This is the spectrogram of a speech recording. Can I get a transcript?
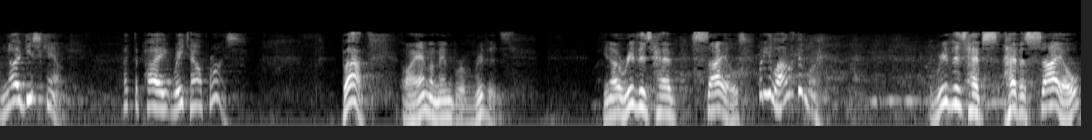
No discount. Had to pay retail price. But I am a member of Rivers. You know, Rivers have sales. What are you laughing at? Rivers have, have a sale,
